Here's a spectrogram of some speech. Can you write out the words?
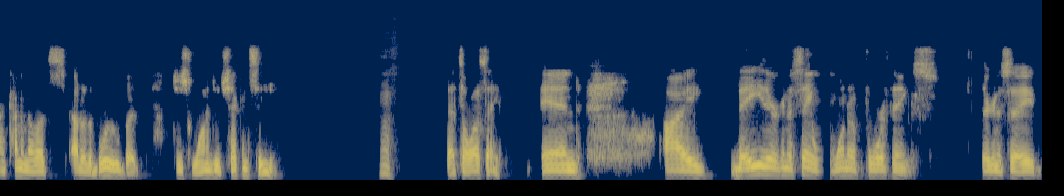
I kind of know that's out of the blue, but just wanted to check and see. Hmm. That's all I say. And I, they either going to say one of four things. They're going to say,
